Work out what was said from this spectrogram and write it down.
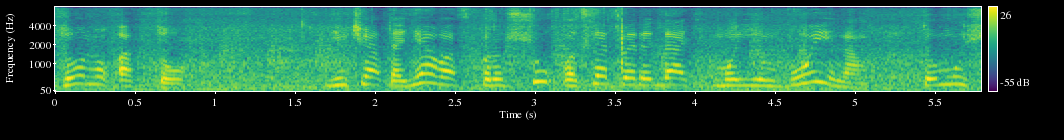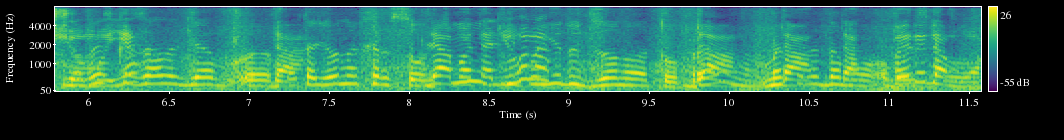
в зону АТО. Дівчата, я вас прошу оце передати моїм воїнам, тому що Ну, ви моя сказали для е, Да. батальйону Херсон. Для Ті, батальйона? які поїдуть в зону АТО, Да. Ми так, передамо. обов'язково. передамо.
